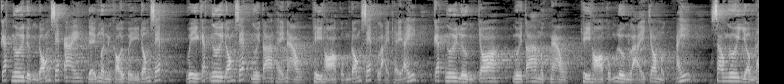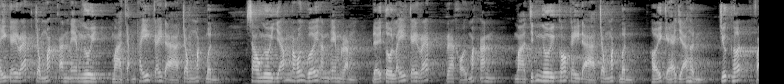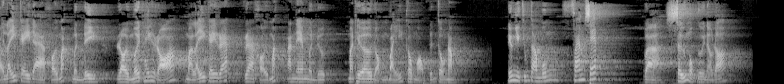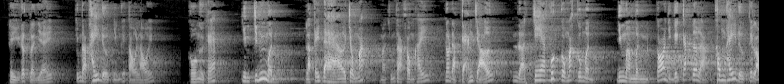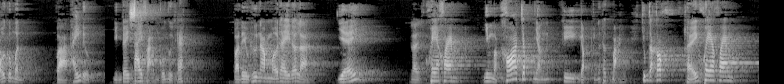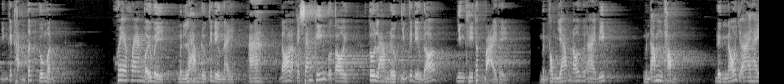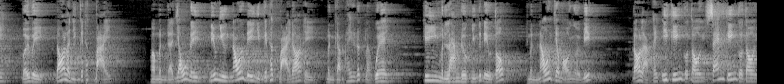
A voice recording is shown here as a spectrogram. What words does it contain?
các ngươi đừng đón xét ai để mình khỏi bị đón xét, vì các ngươi đón xét người ta thể nào thì họ cũng đón xét lại thể ấy. Các ngươi lường cho người ta mực nào thì họ cũng lường lại cho mực ấy. Sao ngươi dòm thấy cái rác trong mắt anh em ngươi mà chẳng thấy cái đà trong mắt mình? Sao ngươi dám nói với anh em rằng, để tôi lấy cái rác ra khỏi mắt anh, mà chính ngươi có cây đà trong mắt mình. Hỡi kẻ giả hình, trước hết phải lấy cây đà khỏi mắt mình đi, rồi mới thấy rõ mà lấy cái rác ra khỏi mắt anh em mình được. Matthew đoạn 7 câu 1 đến câu 5 Nếu như chúng ta muốn phán xét và xử một người nào đó, Thì rất là dễ. Chúng ta thấy được những cái tội lỗi của người khác. Nhưng chính mình là cái đà ở trong mắt mà chúng ta không thấy. Nó đã cản trở, nó đã che khuất con mắt của mình. Nhưng mà mình có những cái cách đó là không thấy được cái lỗi của mình Và thấy được những cái sai phạm của người khác. Và điều thứ năm ở đây đó là dễ là khoe khoang nhưng mà khó chấp nhận khi gặp những cái thất bại. Chúng ta có thể khoe khoang những cái thành tích của mình khoe khoang bởi vì mình làm được cái điều này. À đó là cái sáng kiến của tôi. Tôi làm được những cái điều đó, nhưng khi thất bại thì mình không dám nói với ai biết. Mình âm thầm, đừng nói cho ai hay, bởi vì đó là những cái thất bại mà mình đã giấu đi. Nếu như nói đi những cái thất bại đó thì mình cảm thấy rất là quê. Khi mình làm được những cái điều tốt, mình nói cho mọi người biết. Đó là cái ý kiến của tôi, sáng kiến của tôi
